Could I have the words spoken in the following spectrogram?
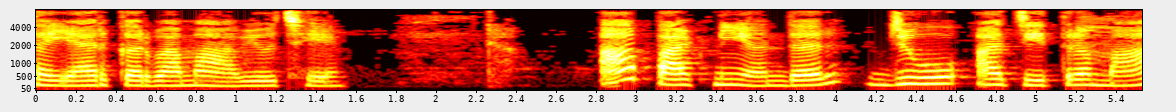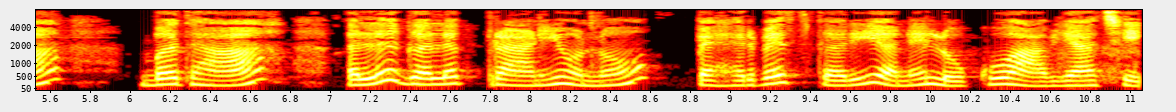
તૈયાર કરવામાં આવ્યું છે. આ પાઠની અંદર જુઓ આ ચિત્રમાં બધા અલગ અલગ પ્રાણીઓનો પહેરવેશ કરી અને લોકો આવ્યા છે.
